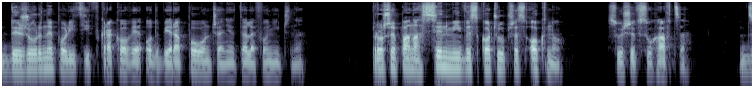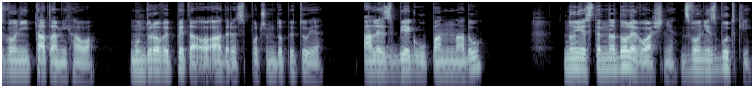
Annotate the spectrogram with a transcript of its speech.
Dyżurny policji w Krakowie odbiera połączenie telefoniczne. Proszę pana, syn mi wyskoczył przez okno, słyszy w słuchawce. Dzwoni tata Michała. Mundurowy pyta o adres, po czym dopytuje. Ale zbiegł pan na dół? No jestem na dole właśnie, dzwonię z budki,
